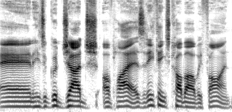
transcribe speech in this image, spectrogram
And he's a good judge of players, and he thinks Cobbo will be fine.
